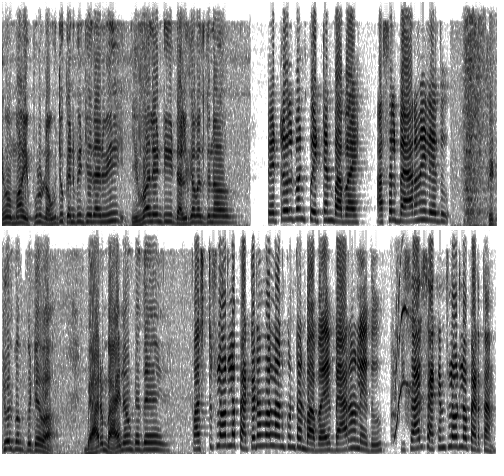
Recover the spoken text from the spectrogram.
ఏమమ్మా ఇప్పుడు నవ్వుతూ కనిపించేదానివి? ఇవ్వాలేంటి? డల్గా వెళ్తున్నావు. పెట్రోల్ బంక్ పెట్టాను బాబాయ్. అసలు బేరమే లేదు. పెట్రోల్ బంక్ పెట్టావా? బేరం బాగానే ఉంటదే. ఫస్ట్ ఫ్లోర్లో పెట్టడం వల్ల అనుకుంటాను బాబాయ్. బేరం లేదు. ఈసారి సెకండ్ ఫ్లోర్లో పెడతాను.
